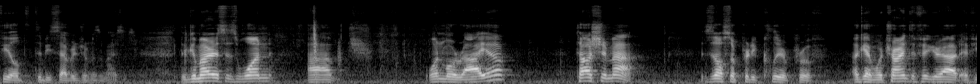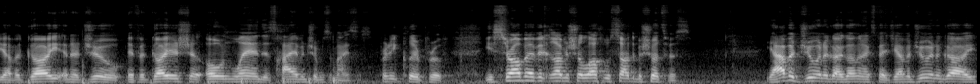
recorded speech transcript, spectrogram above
field to be severed trumas. The Gemara says one uh, one more raya, Tashima. This is also pretty clear proof. Again, we're trying to figure out if you have a guy and a Jew, if a guy should own land is chayiv and trumas and. Pretty clear proof. Yisrael be'vikram shalachu sad b'shutfis. You have a Jew and a guy, go to the next page. You have a Jew and a guy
